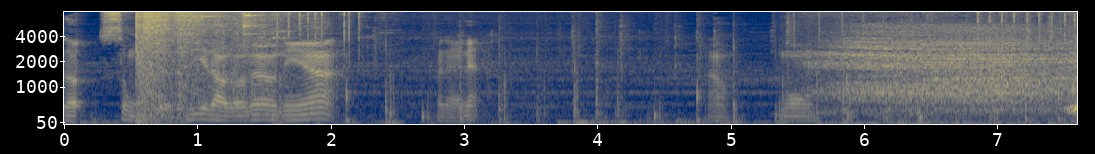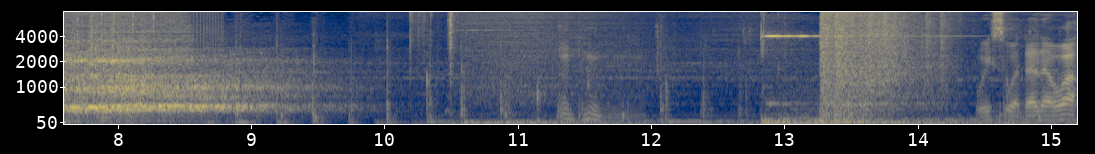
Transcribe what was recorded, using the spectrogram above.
เราส่งเสริมพี่เราแล้วแล้วเนี่ยไปไหนเนี่ยเอางง อุ้ยสวดได้แล้ววะ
